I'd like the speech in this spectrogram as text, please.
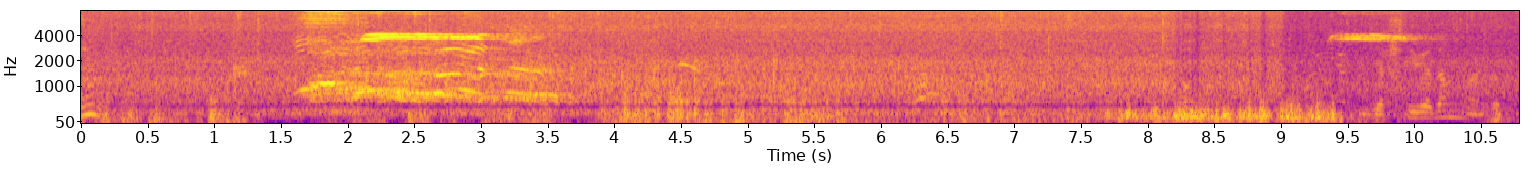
Mi? Yaşlı bir adam vardı.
